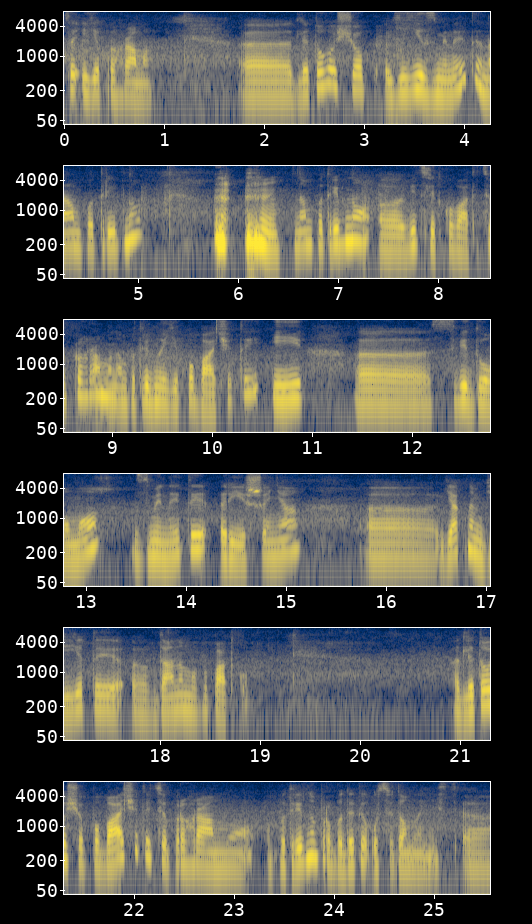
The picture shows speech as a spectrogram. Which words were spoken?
це і є програма. Е, Для того, щоб її змінити, нам потрібно, нам потрібно е, відслідкувати цю програму, нам потрібно її побачити і е, свідомо змінити рішення, е, як нам діяти е, в даному випадку. Для того, щоб побачити цю програму, потрібно пробудити усвідомленість. Е,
